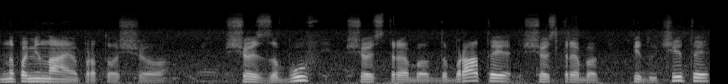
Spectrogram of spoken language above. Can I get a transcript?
напоминаю про те, що щось забув, щось треба добрати, щось треба підучити.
